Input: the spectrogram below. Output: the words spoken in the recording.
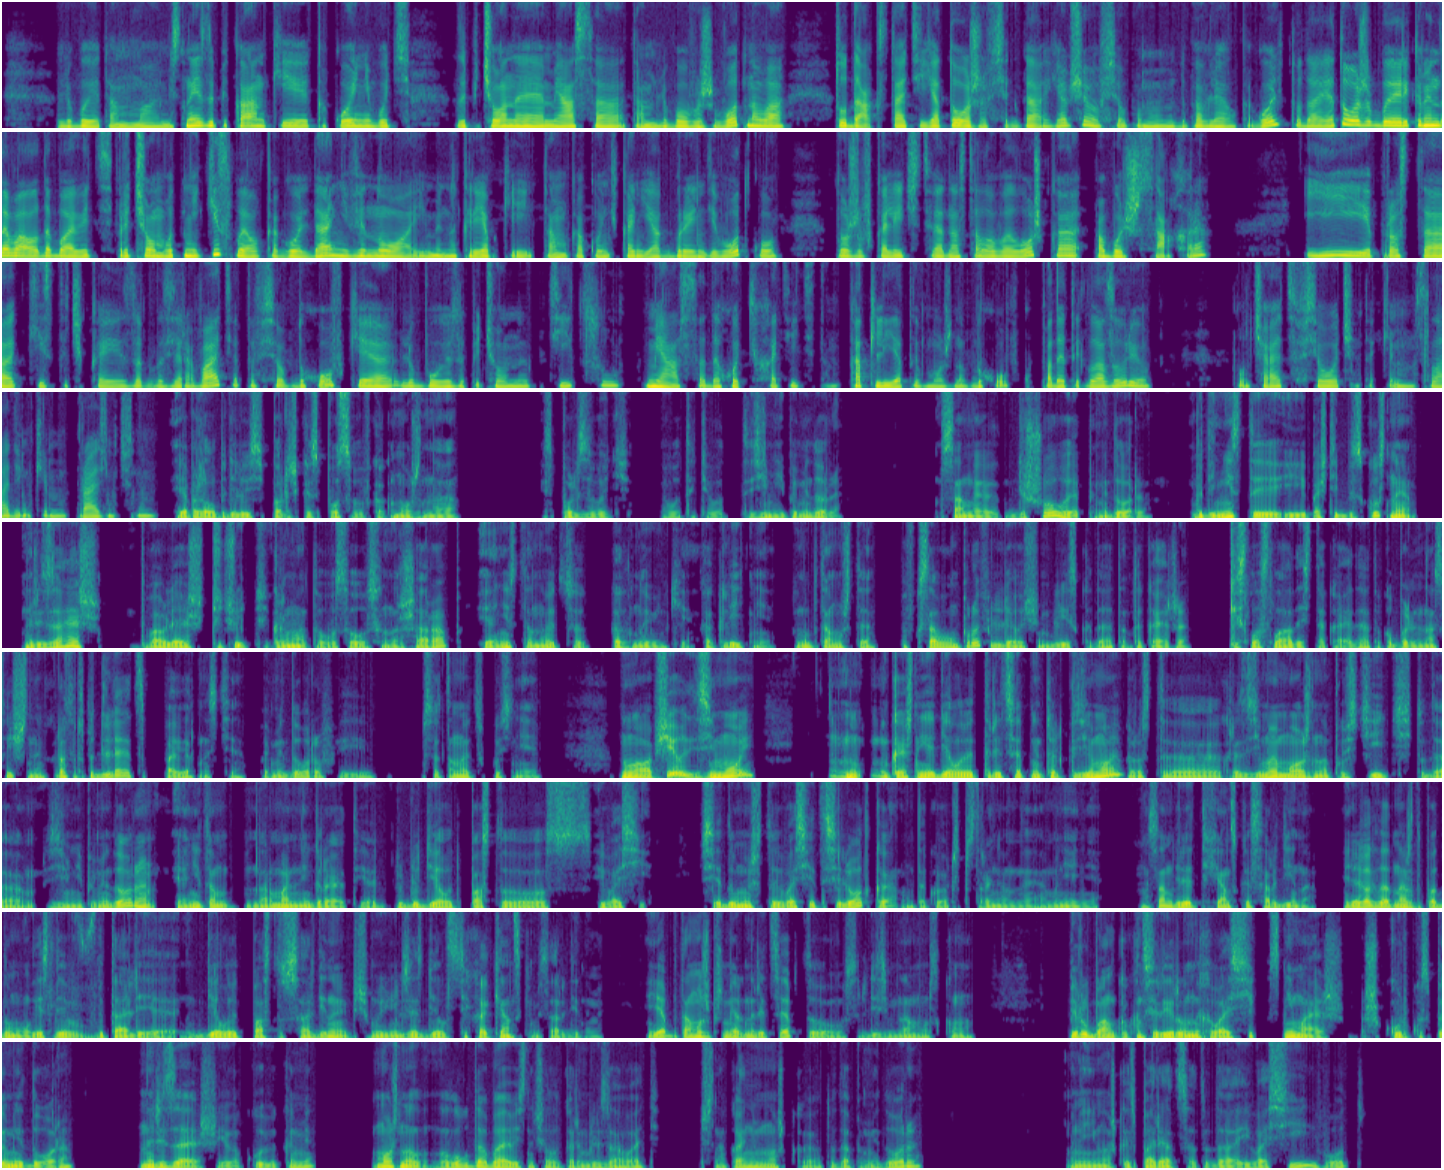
Любые там а, мясные запеканки, какое-нибудь запеченное мясо там любого животного. Туда, кстати, я тоже всегда, я вообще во все, по-моему, добавляю алкоголь туда. Я тоже бы рекомендовала добавить, причем вот не кислый алкоголь, да, не вино, а именно крепкий, там какой-нибудь коньяк, бренди, водку, тоже в количестве одна столовая ложка, побольше сахара, и просто кисточкой заглазировать это все в духовке, любую запеченную птицу, мясо, да хоть хотите там котлеты можно в духовку под этой глазурью. Получается все очень таким сладеньким, праздничным. Я, пожалуй, поделюсь парочкой способов, как можно использовать вот эти вот зимние помидоры. Самые дешевые помидоры, водянистые и почти безвкусные, нарезаешь, добавляешь чуть-чуть гранатового соуса на шарап, и они становятся как новенькие, как летние. Ну, потому что по вкусовому профилю очень близко, да, там такая же кисло-сладость такая, да, только более насыщенная, как раз распределяется по поверхности помидоров, и все становится вкуснее. Ну, а вообще зимой, ну, ну, конечно, я делаю этот рецепт не только зимой, просто как раз зимой можно напустить туда зимние помидоры, и они там нормально играют. Я люблю делать пасту с иваси. Все думают, что иваси — это селедка, ну, такое распространенное мнение. На самом деле это тихоокеанская сардина. Я когда однажды подумал, если в Италии делают пасту с сардинами, почему ее нельзя сделать с тихоокеанскими сардинами? Я по тому же примерно рецепту средиземноморскому беру банку консервированных овощей, снимаешь шкурку с помидора, нарезаешь его кубиками, можно лук добавить, сначала карамелизовать, чеснока немножко, туда помидоры, они немножко испарятся туда и васи, вот,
